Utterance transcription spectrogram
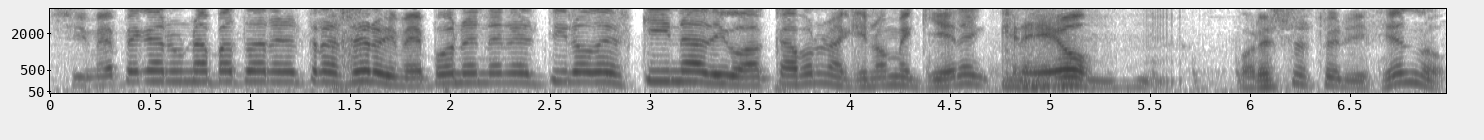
Si me pegan una patada en el trasero y me ponen en el tiro de esquina, digo, ah, cabrón, aquí no me quieren, creo. Por eso estoy diciendo.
